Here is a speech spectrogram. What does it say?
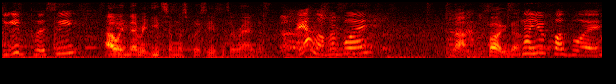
Do you eat pussy? I would never eat someone's pussy if it's a random. Are you a lover boy? Nah, fuck no. No, you're a fuck boy.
